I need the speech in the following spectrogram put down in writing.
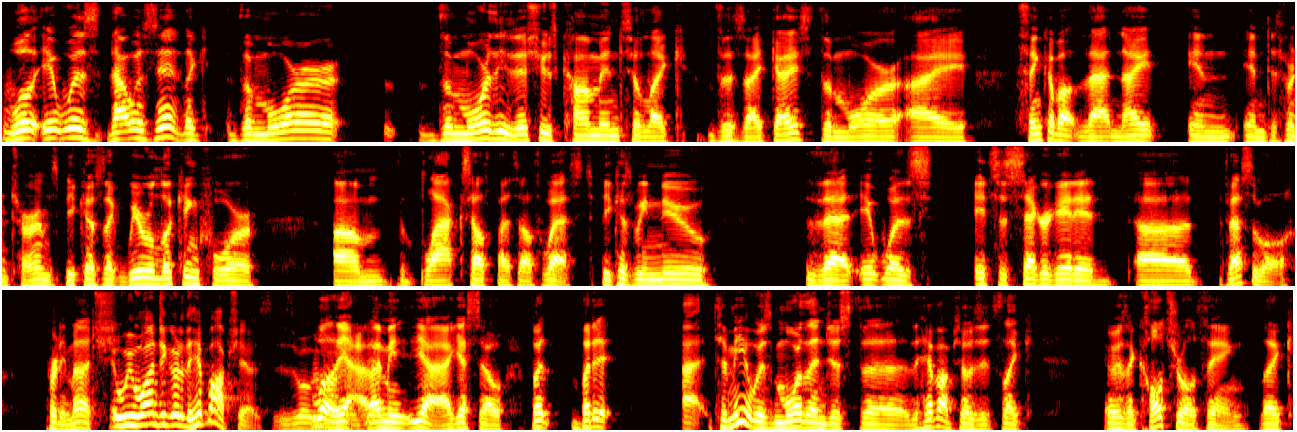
Well, it was that was it. Like the more the more these issues come into like the zeitgeist, the more I think about that night in in different terms because like we were looking for um the black South by Southwest because we knew that it was it's a segregated uh festival pretty much. We wanted to go to the hip hop shows. Is what we Well, yeah. I mean, yeah, I guess so. But but it uh, to me it was more than just the the hip hop shows. It's like it was a cultural thing. Like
